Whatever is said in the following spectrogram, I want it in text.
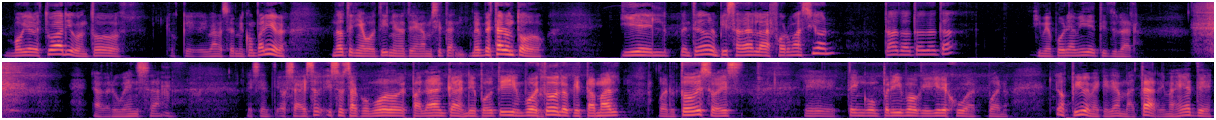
voy al vestuario con todos los que iban a ser mis compañeros. No tenía botines, no tenía camiseta, me prestaron todo. Y el entrenador empieza a dar la formación, ta, ta, ta, ta, ta, y me pone a mí de titular. la vergüenza. O sea, eso, eso es acomodo, es palanca, es nepotismo, es todo lo que está mal. Bueno, todo eso es. eh, tengo un primo que quiere jugar. Bueno, los pibes me querían matar. Imagínate,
